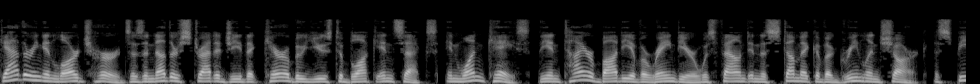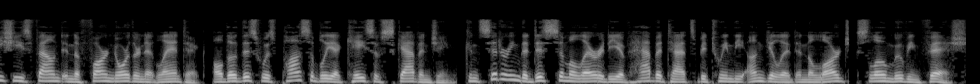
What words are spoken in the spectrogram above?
Gathering in large herds is another strategy that caribou use to block insects. In one case, the entire body of a reindeer was found in the stomach of a Greenland shark, a species found in the far northern Atlantic, although this was possibly a case of scavenging, considering the dissimilarity of habitats between the ungulate and the large, slow-moving fish.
